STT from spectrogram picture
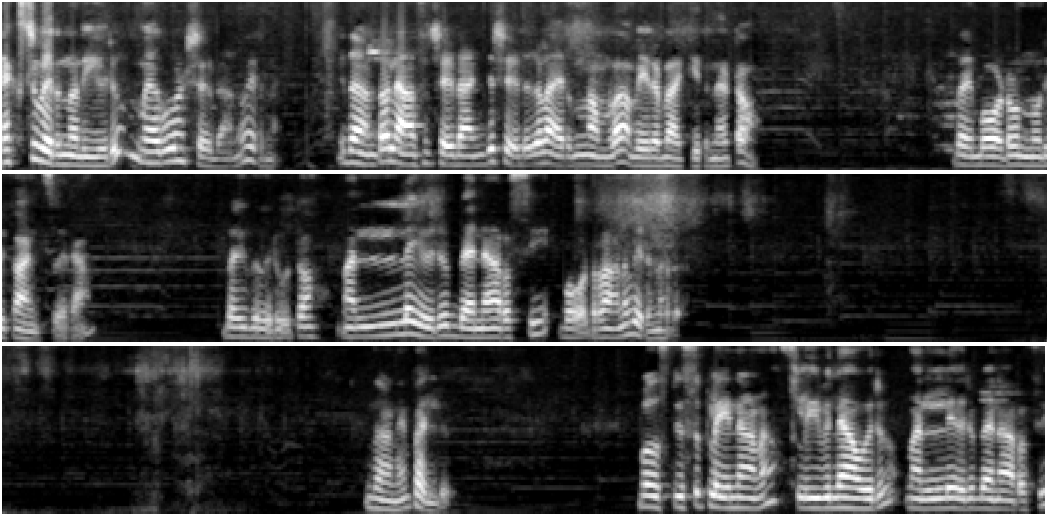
നെക്സ്റ്റ് വരുന്നത് ഈ ഒരു മെറൂൺ ഷെയ്ഡാണ് വരുന്നത്. ഇതാണ് കേട്ടോ ലാസ്റ്റ് ഷെയ്ഡ് അഞ്ച് ഷെയ്ഡുകളായിരുന്നു നമ്മൾ അവൈലബിൾ ആക്കിയിരുന്നത് കേട്ടോ ഇതായി ബോർഡർ ഒന്നുകൂടി കാണിച്ചു തരാം. ഇതാ ഇത് വരും കേട്ടോ നല്ലൊരു ബനാറസി ബോർഡറാണ് വരുന്നത്. ഇതാണ് പല്ല്. ബ്ലൗസ് പീസ് പ്ലെയിൻ ആണ്. സ്ലീവിൽ ആ ഒരു നല്ലൊരു ബനാറസി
